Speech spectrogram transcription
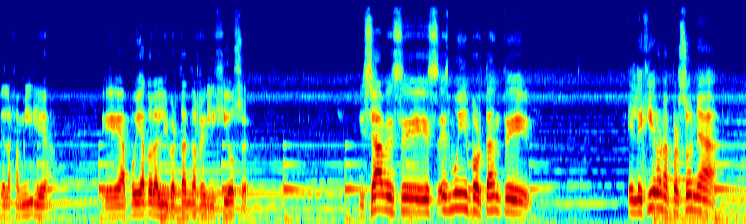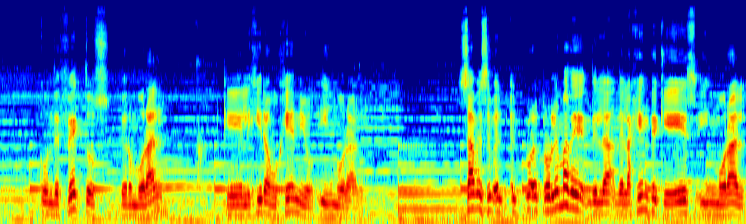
de la familia, ha apoyado la libertad religiosa. Y sabes, es, es muy importante elegir a una persona con defectos, pero moral, que elegir a un genio inmoral. Sabes, el, problema de, la, de la gente que es inmoral,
